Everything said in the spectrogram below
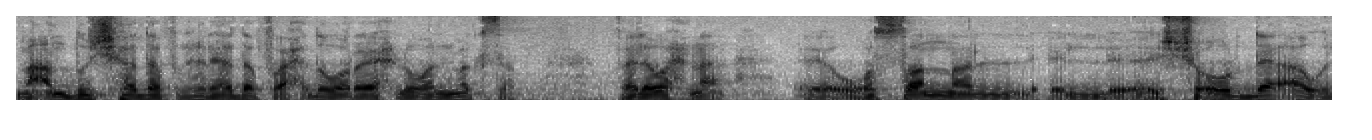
ما عندوش هدف غير هدف واحد هو رايح له هو المكسب. فلو إحنا آه، وصلنا ال- ال- الشعور ده أو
